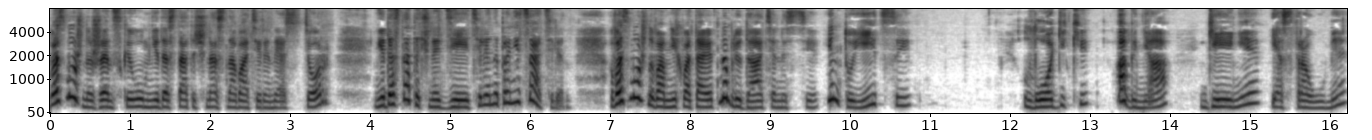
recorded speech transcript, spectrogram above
Возможно, женский ум недостаточно основателен и остер, недостаточно деятелен и проницателен. Возможно, вам не хватает наблюдательности, интуиции, логики, огня, гения и остроумия?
